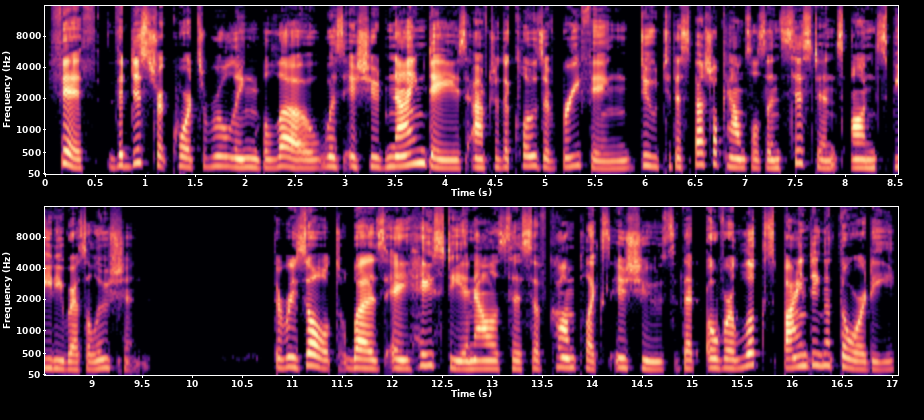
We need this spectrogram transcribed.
Fifth, the district court's ruling below was issued nine days after the close of briefing due to the special counsel's insistence on speedy resolution. The result was a hasty analysis of complex issues that overlooks binding authority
